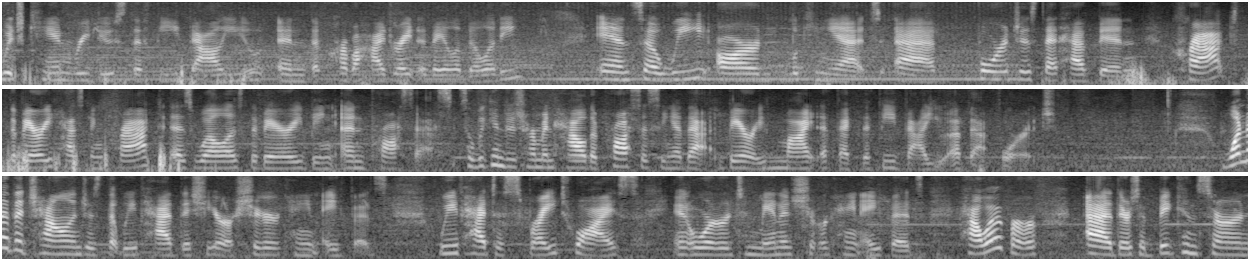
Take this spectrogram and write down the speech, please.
which can reduce the feed value and the carbohydrate availability. And so we are looking at uh, forages that have been cracked, the berry has been cracked, as well as the berry being unprocessed. So we can determine how the processing of that berry might affect the feed value of that forage. One of the challenges that we've had this year are sugarcane aphids. We've had to spray twice in order to manage sugarcane aphids. However, uh, there's a big concern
